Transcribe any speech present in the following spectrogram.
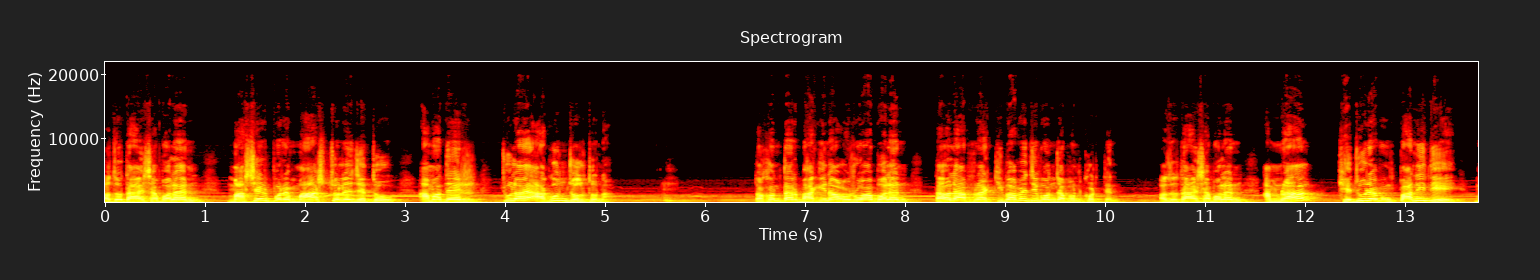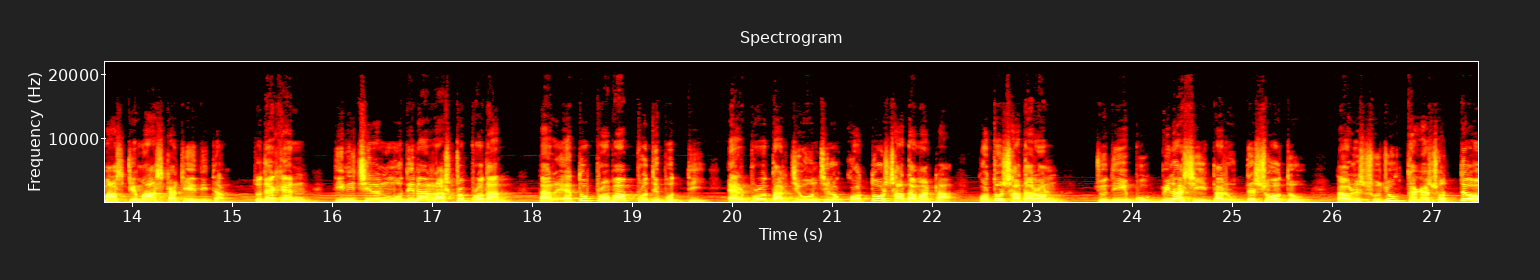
হজরত আয়েশা বলেন, মাসের পরে মাস চলে যেত, আমাদের চুলায় আগুন জ্বলতো না। তখন তার ভাগিনা অরুয়া বলেন, তাহলে আপনারা কীভাবে জীবনযাপন করতেন? হজরত আয়েশা বলেন, আমরা খেজুর এবং পানি দিয়ে মাসকে মাস কাটিয়ে দিতাম। তো দেখেন, তিনি ছিলেন মদিনার রাষ্ট্রপ্রধান। তার এত প্রভাব প্রতিপত্তি, এরপরও তার জীবন ছিল কত সাদামাটা, কত সাধারণ। যদি ভোগবিলাসী তার উদ্দেশ্য হতো তাহলে সুযোগ থাকা সত্ত্বেও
